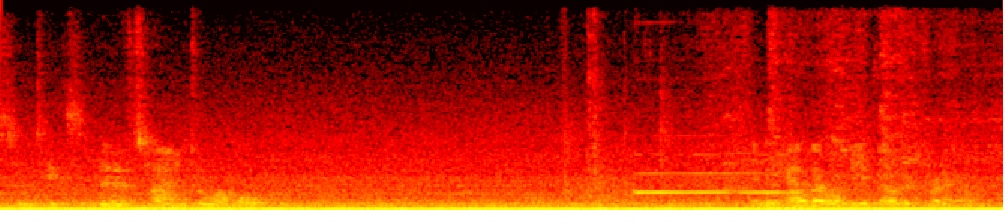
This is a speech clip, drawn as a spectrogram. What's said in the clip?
So it takes a bit of time to level. Anyhow, that will be about it for now.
